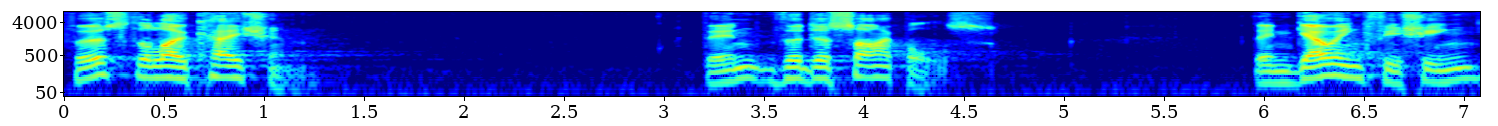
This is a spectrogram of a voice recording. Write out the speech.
First, the location, then, the disciples, then, going fishing,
